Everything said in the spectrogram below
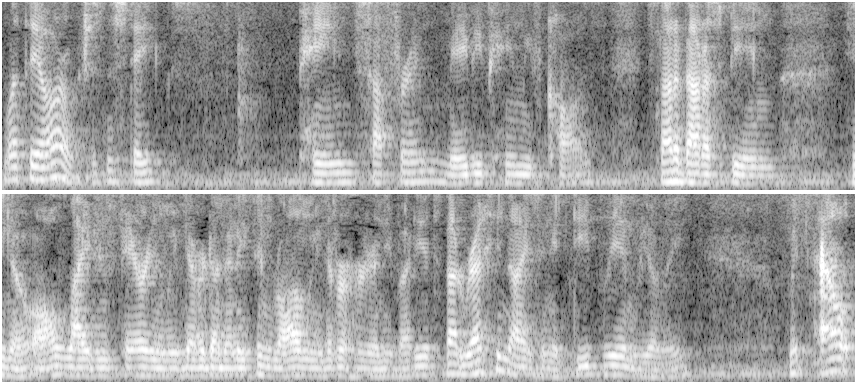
what they are, which is mistakes, pain, suffering, maybe pain we've caused. It's not about us being, you know, all light and fairy and we've never done anything wrong, we've never hurt anybody. It's about recognizing it deeply and really without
